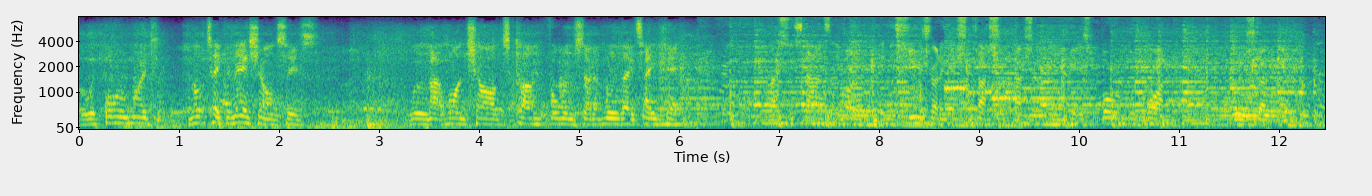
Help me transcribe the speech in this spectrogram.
But with Boreham Wood not taking their chances, Will that one chance come for Wealdstone and will they take it? Actually stands at the moment in this huge relegation fashion. National League. It is Boreham Wood 1, Wealdstone 0.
